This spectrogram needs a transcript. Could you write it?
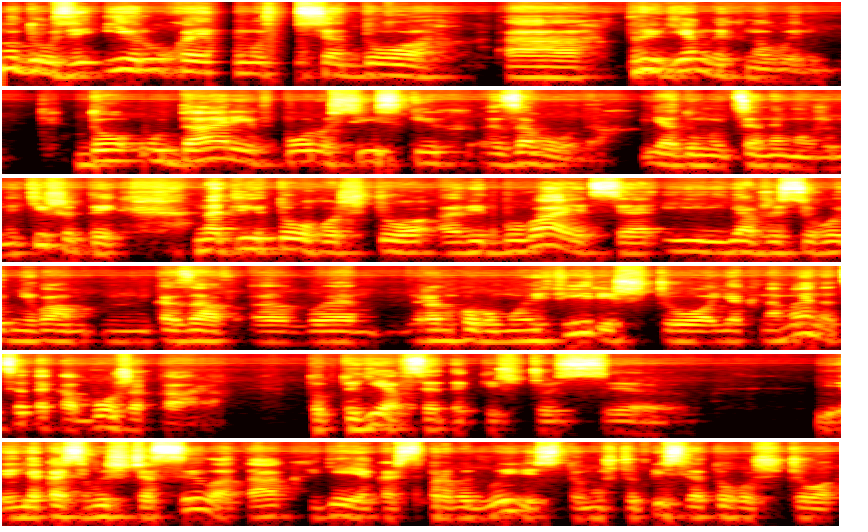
Ну, друзі, і рухаємося до а, приємних новин, до ударів по російських заводах. Я думаю, це не може не тішити на тлі того, що відбувається, і я вже сьогодні вам казав в ранковому ефірі, що як на мене, це така божа кара. Тобто, є все-таки щось, е, якась вища сила, так є якась справедливість, тому що після того, що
